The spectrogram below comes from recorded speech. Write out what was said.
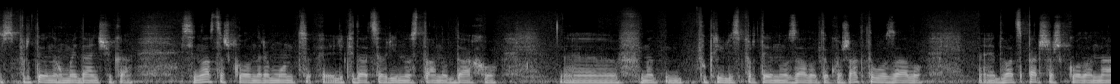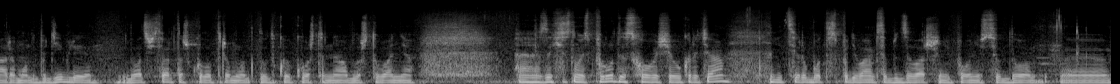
спортивного майданчика, сімнадцята школа на ремонт ліквідація аварійного стану даху на покрівлі спортивного залу, також актового залу. Е, 21 школа на ремонт будівлі, 24 та школа отримала додаткові кошти на облаштування е, захисної споруди, сховища укриття. І ці роботи, сподіваємося, будуть завершені повністю до е,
